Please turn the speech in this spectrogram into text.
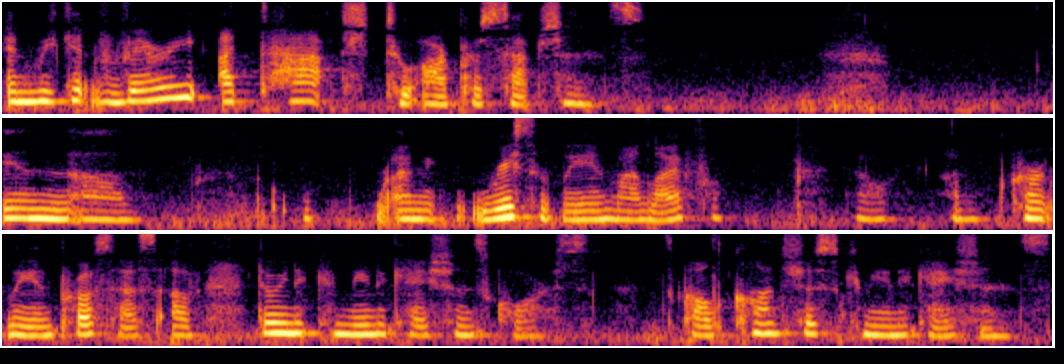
And we get very attached to our perceptions. In, um, I mean, recently in my life, you know, I'm currently in process of doing a communications course. It's called Conscious Communications.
